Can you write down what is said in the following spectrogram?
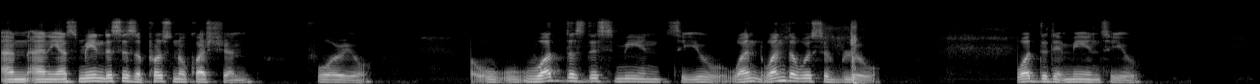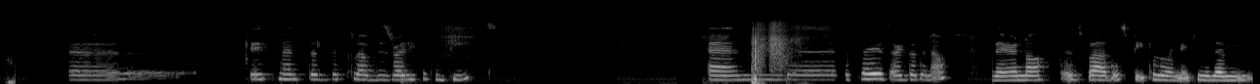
and and Yasmin, this is a personal question for you. What does this mean to you? When when the whistle blew, what did it mean to you? Uh, it meant that the club is ready to compete. And uh, the players are good enough. They're not as bad as people are making them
